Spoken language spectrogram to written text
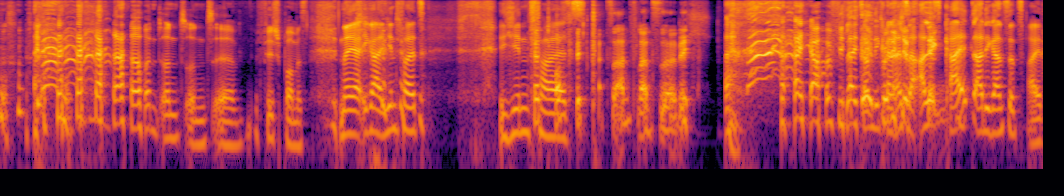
und und und äh, Fischpommes. Naja, egal. Jedenfalls, jedenfalls. Kartoffeln kannst du anpflanzen oder nicht? ja, vielleicht haben die ja jetzt alles denken. kalt da die ganze Zeit.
